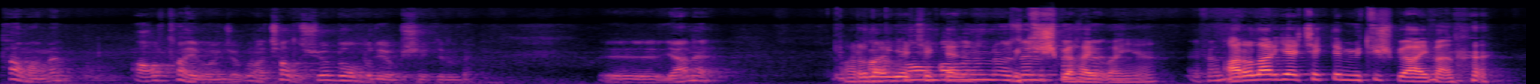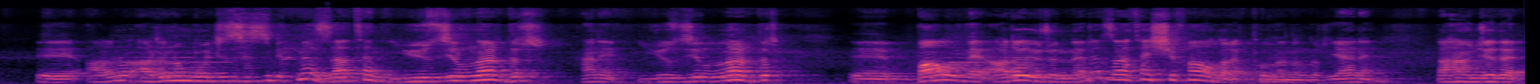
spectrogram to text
tamamen 6 ay boyunca buna çalışıyor, dolduruyor bu şekilde. Ee, yani Arılar gerçekten müthiş bir özellikleri- hayvan ya. efendim Arılar gerçekten müthiş bir hayvan. Ee, arının, arının mucizesi bitmez. Zaten yüzyıllardır hani yüzyıllardır e, bal ve arı ürünleri zaten şifa olarak kullanılır. Yani daha önce de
